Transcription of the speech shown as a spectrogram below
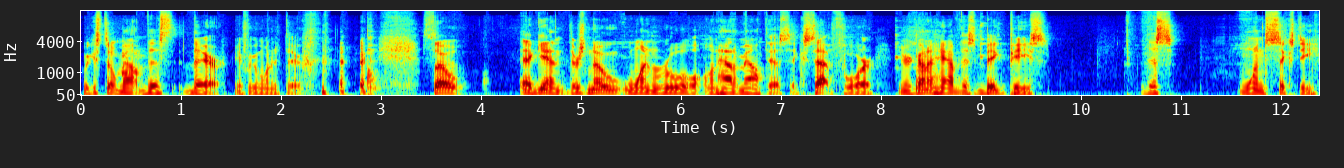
We could still mount this there if we wanted to. so again, there's no one rule on how to mount this, except for you're going to have this big piece, this 160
